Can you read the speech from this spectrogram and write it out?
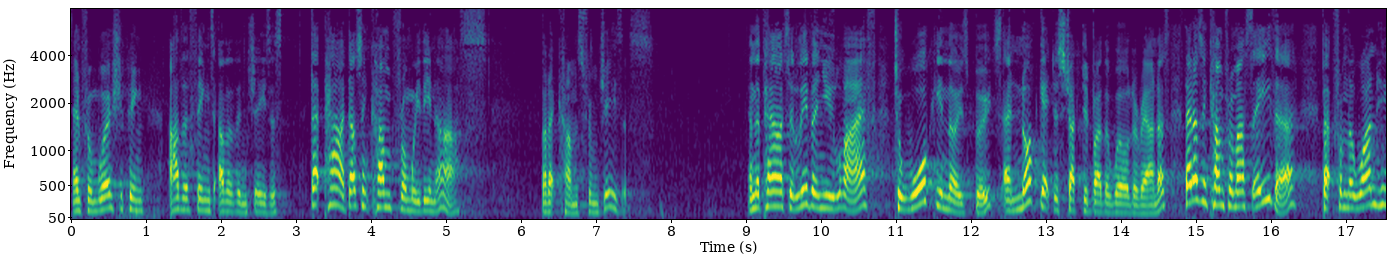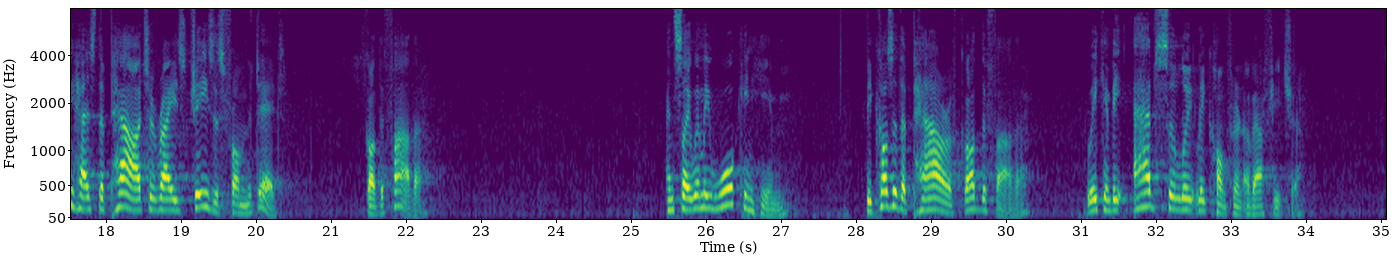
and from worshipping other things other than Jesus, that power doesn't come from within us, but it comes from Jesus. And the power to live a new life, to walk in those boots and not get distracted by the world around us, that doesn't come from us either, but from the one who has the power to raise Jesus from the dead. God the Father. And so when we walk in Him, because of the power of God the Father, we can be absolutely confident of our future.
